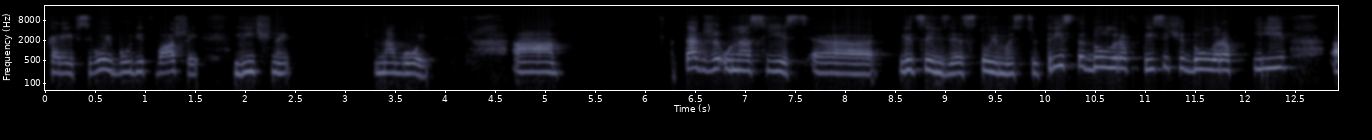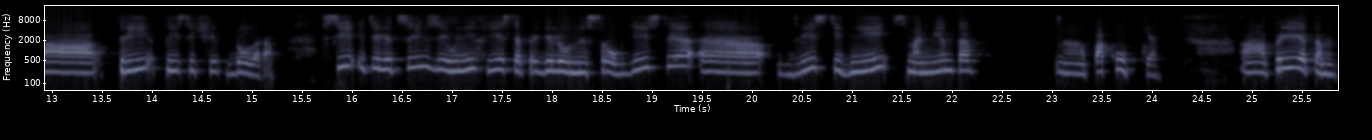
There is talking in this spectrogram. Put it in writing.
скорее всего, и будет вашей личной ногой. Также у нас есть э, лицензия стоимостью 300 долларов, 1000 долларов и 3000 а, долларов. Все эти лицензии, у них есть определенный срок действия, 200 э, дней с момента а, покупки. А, при этом,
